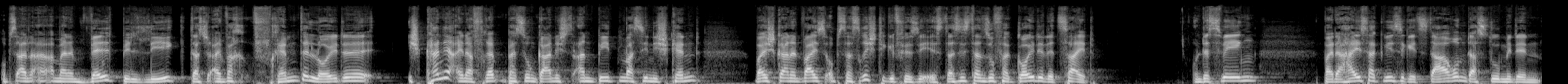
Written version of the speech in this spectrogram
ob es an, an meinem Weltbild liegt, dass ich einfach fremde Leute, ich kann ja einer fremden Person gar nichts anbieten, was sie nicht kennt, weil ich gar nicht weiß, ob es das Richtige für sie ist. Das ist dann so vergeudete Zeit. Und deswegen, bei der Heißakquise geht es darum, dass du mit den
